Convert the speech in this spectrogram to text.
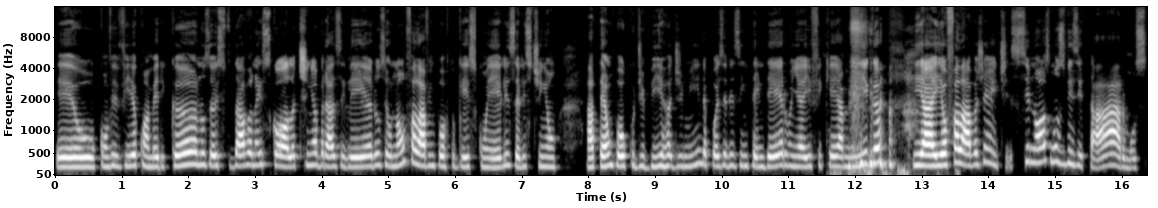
Eu convivia com americanos, eu estudava na escola, tinha brasileiros, eu não falava em português com eles, eles tinham até um pouco de birra de mim, depois eles entenderam e aí fiquei amiga. e aí eu falava, gente, se nós nos visitarmos,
